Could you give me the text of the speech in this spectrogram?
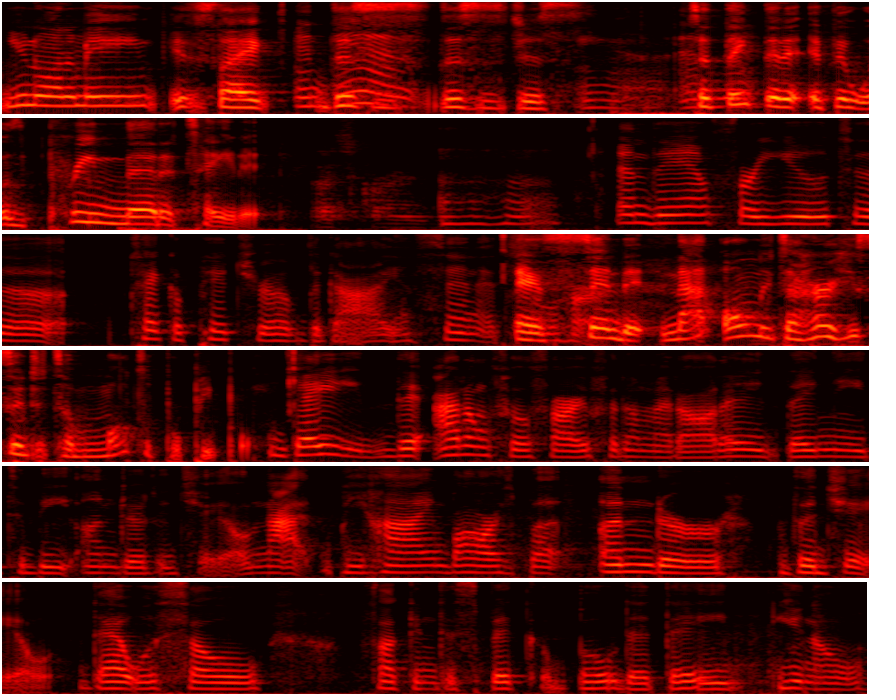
you know what I mean? It's like And this then- is this is just Yeah. To then- think that if it was premeditated, Mhm. And then for you to take a picture of the guy and send it to and her. send it not only to her, he sent it to multiple people. They, they, I don't feel sorry for them at all. They, they need to be under the jail, not behind bars, but under the jail. That was so fucking despicable that they, you know,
